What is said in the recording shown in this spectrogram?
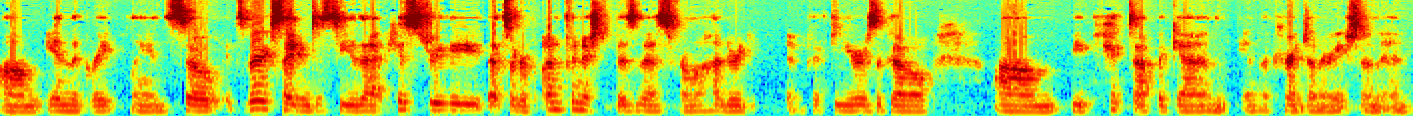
um, in the Great Plains. So it's very exciting to see that history, that sort of unfinished business from 150 years ago, um, be picked up again in the current generation and,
